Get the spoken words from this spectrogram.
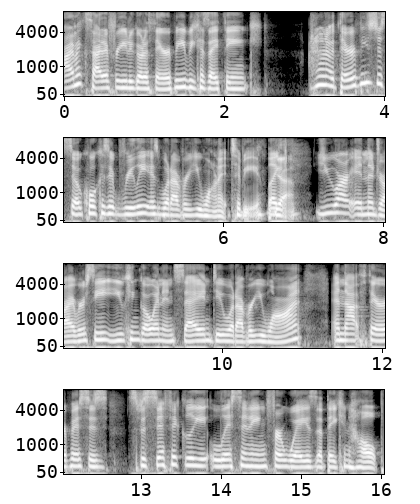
I'm excited for you to go to therapy because I think I don't know, therapy is just so cool because it really is whatever you want it to be. Like Yeah. you are in the driver's seat, you can go in and say and do whatever you want and that therapist is specifically listening for ways that they can help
